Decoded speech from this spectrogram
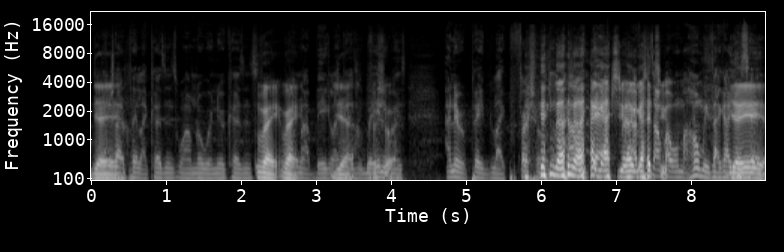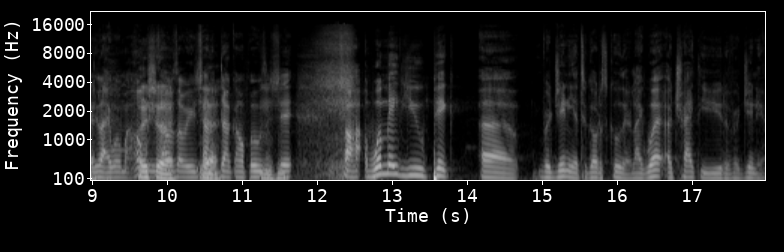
yeah, I yeah, try to play like cousins while I'm nowhere near cousins right, right. I'm not big like Yeah, cousins but for sure. anyways I never played like professional. No, no, like I that. got you, But I I'm got just talking you. about with my homies, like how Yeah, you said. yeah. Like, with my homies, I sure. was over here trying to dunk on fools and Mhm. shit. So, what made you pick uh, Virginia to go to school there? Like, what attracted you to Virginia?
